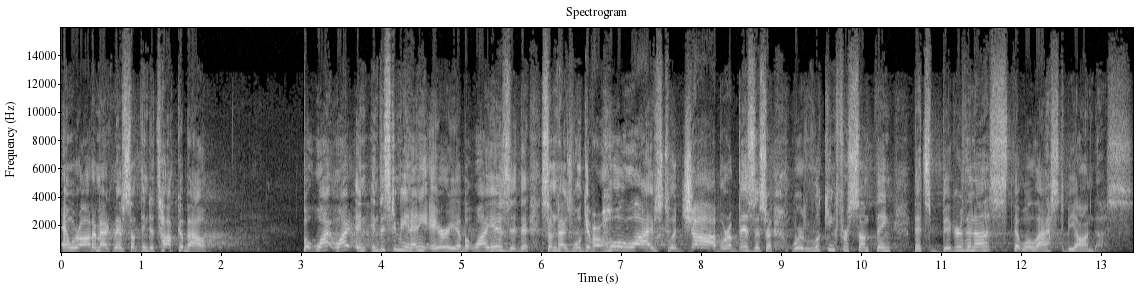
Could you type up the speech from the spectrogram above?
And we're automatically have something to talk about. But why, why and, and, this can be in any area, but why is it that sometimes we'll give our whole lives to a job or a business? Or we're looking for something that's bigger than us that will last beyond us.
